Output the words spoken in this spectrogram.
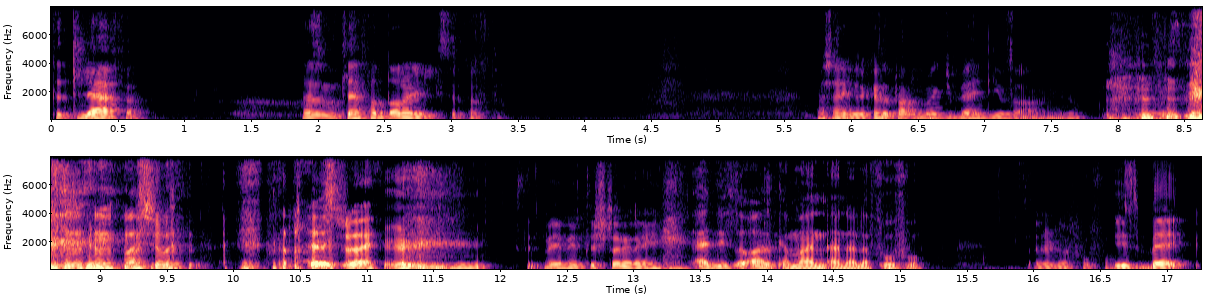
تتلافى. لازم تتلافى الضرر اللي سببته. مثلا إذا كذبت على أمك جيب لها هدية وتعال يو رشوه شوي. اثنين بتشتري هيك عندي سؤال كمان أنا لفوفو. اسالوا لفوفو. he's back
